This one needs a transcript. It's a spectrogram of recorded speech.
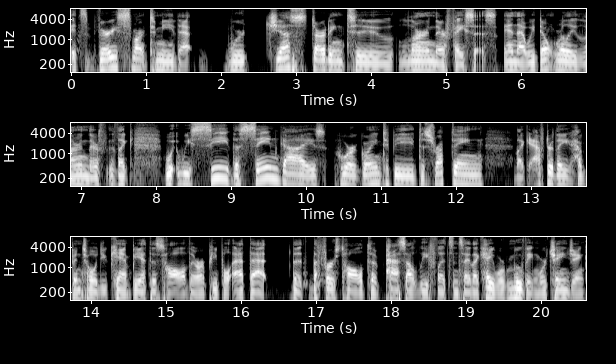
It's very smart to me that we're just starting to learn their faces and that we don't really learn their, like, we, see the same guys who are going to be disrupting, like, after they have been told you can't be at this hall, there are people at that the the first hall to pass out leaflets and say like, "Hey, we're moving, we're changing,"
